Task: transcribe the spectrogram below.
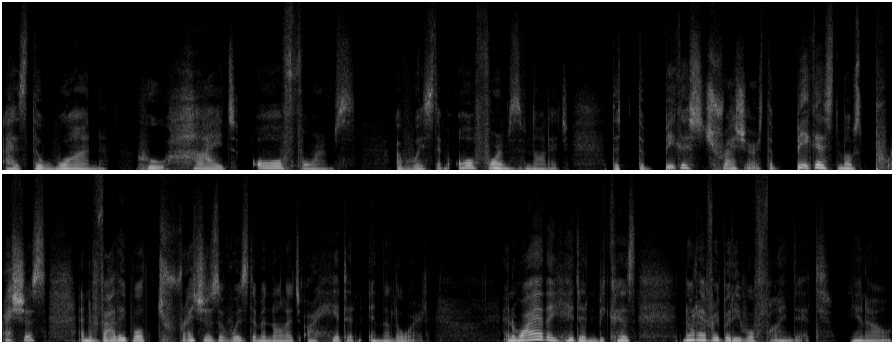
as the one who hides all forms of wisdom, all forms of knowledge. The, the biggest treasures, the biggest, most precious and valuable treasures of wisdom and knowledge are hidden in the Lord. And why are they hidden? Because not everybody will find it. You know,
